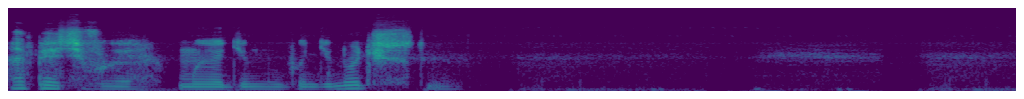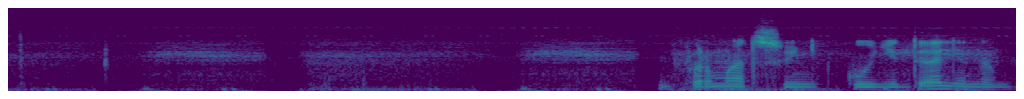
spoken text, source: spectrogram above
Опять вы. Мы один в одиночестве. Информацию никакую не дали нам.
